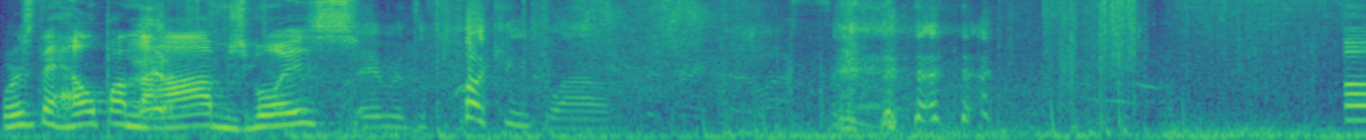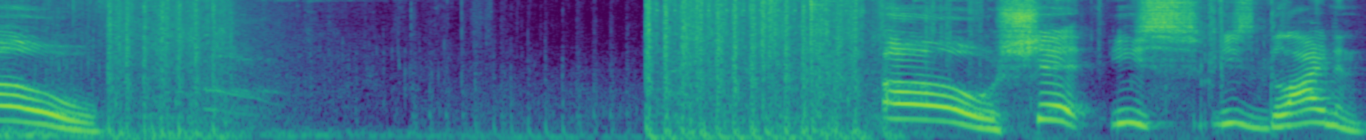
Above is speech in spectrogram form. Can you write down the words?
Where's the help on the obs, boys? David's a fucking clown. Oh. Oh shit! He's he's gliding.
